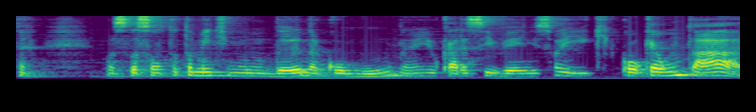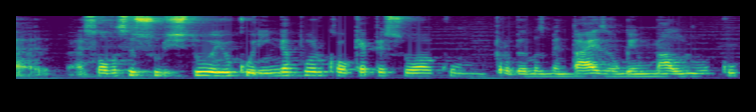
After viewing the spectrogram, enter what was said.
uma situação totalmente mundana, comum, né? E o cara se vê nisso aí, que qualquer um tá. É só você substituir o Coringa por qualquer pessoa com problemas mentais, alguém maluco,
